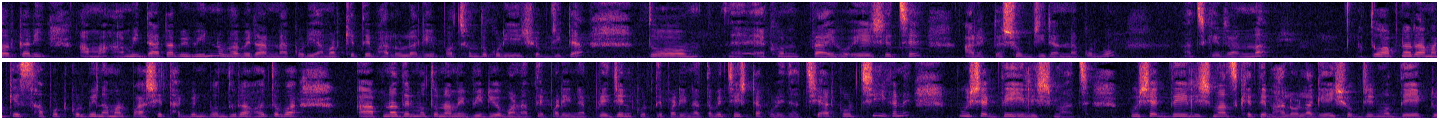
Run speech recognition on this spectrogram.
তরকারি। আমি ডাটা বিভিন্নভাবে রান্না করি, আমার খেতে ভালো লাগে, পছন্দ করি এই সবজিটা। তো, এখন প্রায় হয়ে এসেছে, আর একটা সবজি রান্না করব, আজকের রান্না। তো আপনারা আমাকে সাপোর্ট করবেন, আমার পাশে থাকবেন বন্ধুরা হয়তো বা আপনাদের মতন আমি ভিডিও বানাতে পারি না প্রেজেন্ট করতে পারি না, তবে চেষ্টা করে যাচ্ছি। আর করছি এখানে পুঁশাক দিয়ে ইলিশ মাছ। পুঁশাক দিয়ে ইলিশ মাছ খেতে ভালো লাগে। এই সবজির মধ্যে একটু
